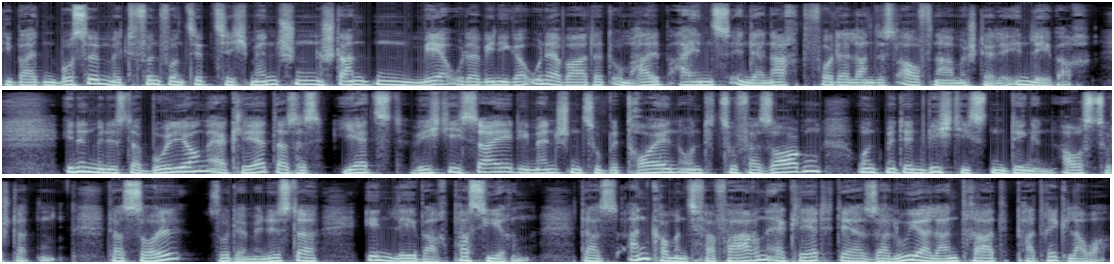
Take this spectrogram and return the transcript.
Die beiden Busse mit 75 Menschen standen mehr oder weniger unerwartet um halb eins in der Nacht vor der Landesaufnahmestelle in Lebach. Innenminister Bouillon erklärt, dass es jetzt wichtig sei, die Menschen zu betreuen und zu versorgen und mit den wichtigsten Dingen auszustatten. Das soll so der Minister, in Lebach passieren. Das Ankommensverfahren erklärt der Saluja Landrat Patrick Lauer.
